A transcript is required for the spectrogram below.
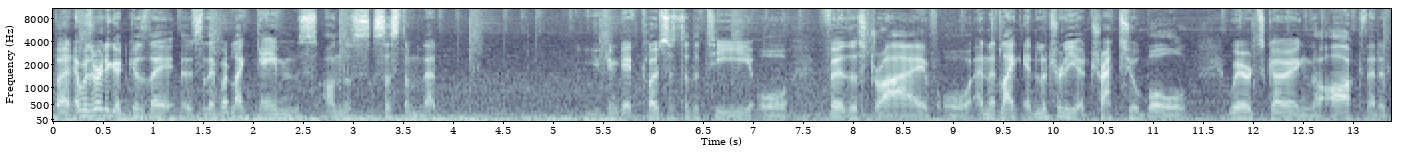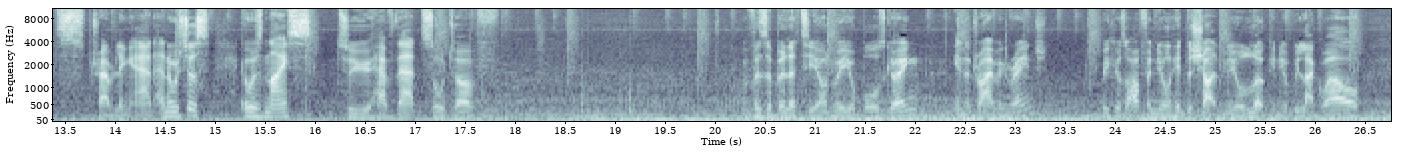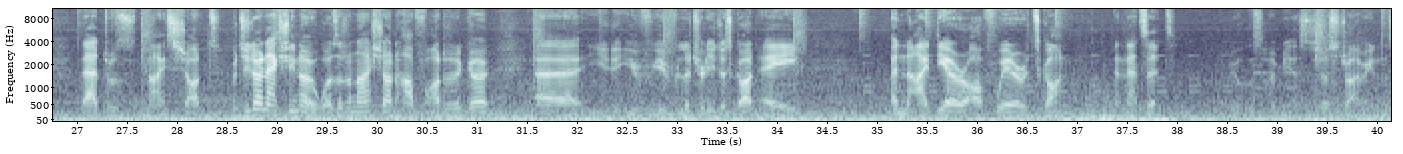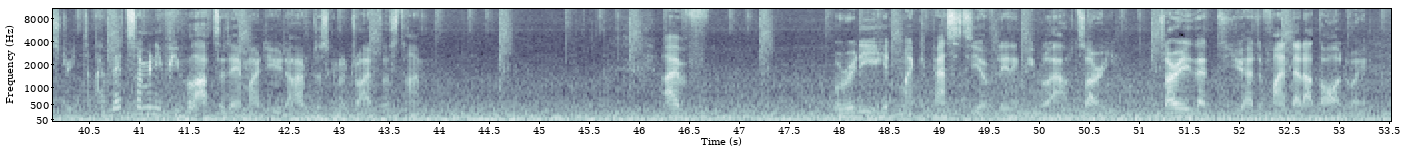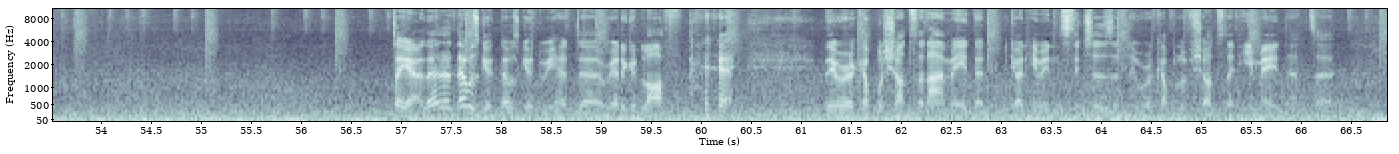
But it was really good because they so they've got like games on this system that you can get closest to the tee or furthest drive or and it like it literally attracts your ball where it's going, the arc that it's traveling at, and it was just it was nice to have that sort of visibility on where your ball's going in the driving range because often you'll hit the shot and you'll look and you'll be like, well, that was a nice shot, but you don't actually know was it a nice shot? How far did it go? Uh, you, you've you've literally just got a an idea of where it's gone, and that's it. This homie is just driving in the street. I've let so many people out today, my dude. I'm just gonna drive this time. I've already hit my capacity of letting people out. Sorry. Sorry that you had to find that out the hard way. So yeah, that, that was good. That was good. We had uh, we had a good laugh. there were a couple shots that I made that got him in stitches, and there were a couple of shots that he made that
